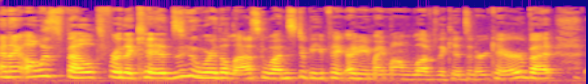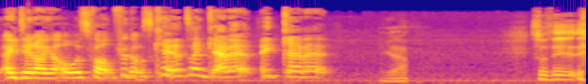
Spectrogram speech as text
and I always felt for the kids who were the last ones to be picked. I mean, my mom loved the kids in her care, but I did. I always felt for those kids. I get it. I get it. yeah. So the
